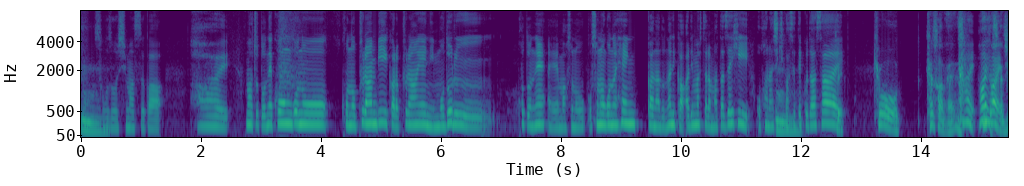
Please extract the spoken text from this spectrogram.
うん想像しますが、はいまあちょっとね今後のこのプラン B からプラン A に戻ることね、えーまあそのその後の変化など何かありましたらまたぜひお話聞かせてください。で今日今朝ね、はいはいはいち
